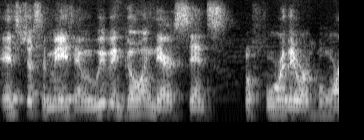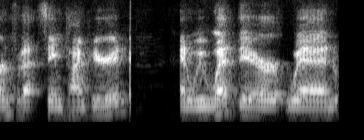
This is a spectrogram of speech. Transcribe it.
it's just amazing. I mean, we've been going there since before they were born for that same time period, and we went there when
